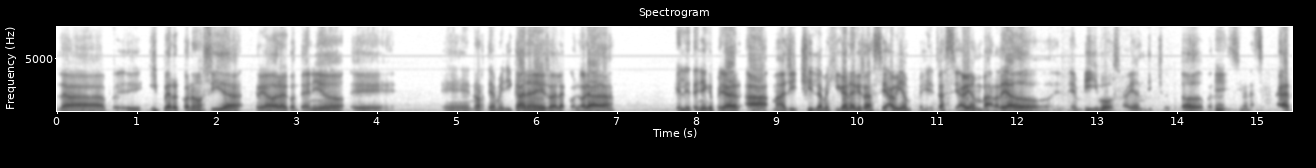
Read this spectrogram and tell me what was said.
la eh, hiper conocida creadora de contenido eh, eh, norteamericana, ella, la colorada, que le tenía que pelear a Magichi, la mexicana, que ya se habían ya se habían bardeado en, en vivo, se habían dicho de todo, pero Y- se iban a sacar.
